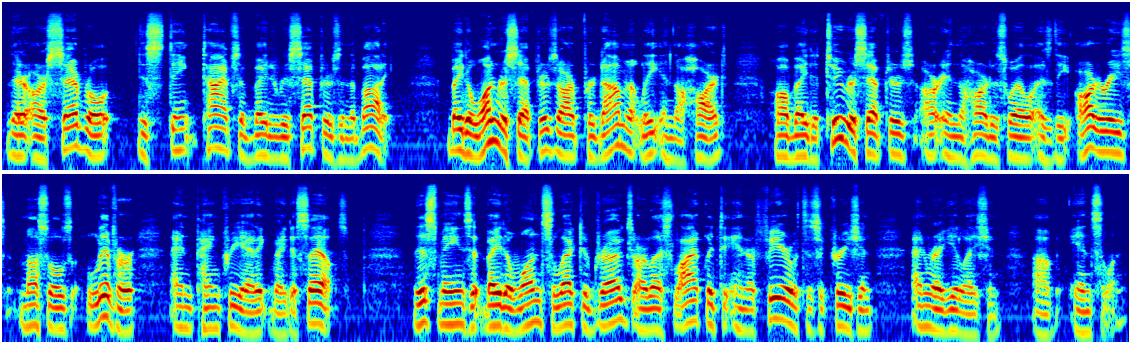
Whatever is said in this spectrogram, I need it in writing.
There are several distinct types of beta receptors in the body. Beta 1 receptors are predominantly in the heart, while beta 2 receptors are in the heart as well as the arteries, muscles, liver, and pancreatic beta cells. This means that beta 1 selective drugs are less likely to interfere with the secretion and regulation of insulin.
